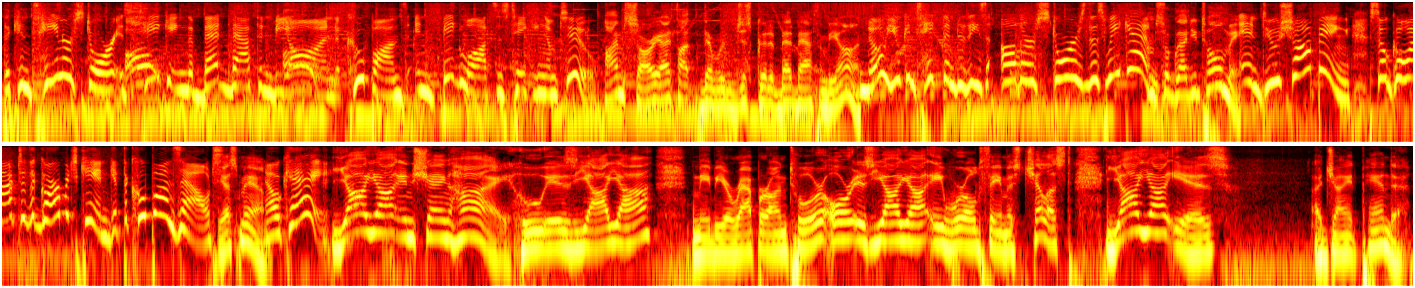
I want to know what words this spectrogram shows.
The Container Store is Oh. taking the Bed Bath & oh. Beyond coupons, and Big Lots is taking them too. I'm sorry. I thought they were just good at Bed Bath & Beyond. No, you can take them to these other stores this weekend. I'm so glad you told me. and do shopping. So go out to the garbage can, get the coupons out. Yes, ma'am. Okay. Yaya in Shanghai. Who is Yaya? Maybe a rapper on tour, or is Yaya a world famous cellist? Yaya is a giant panda.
